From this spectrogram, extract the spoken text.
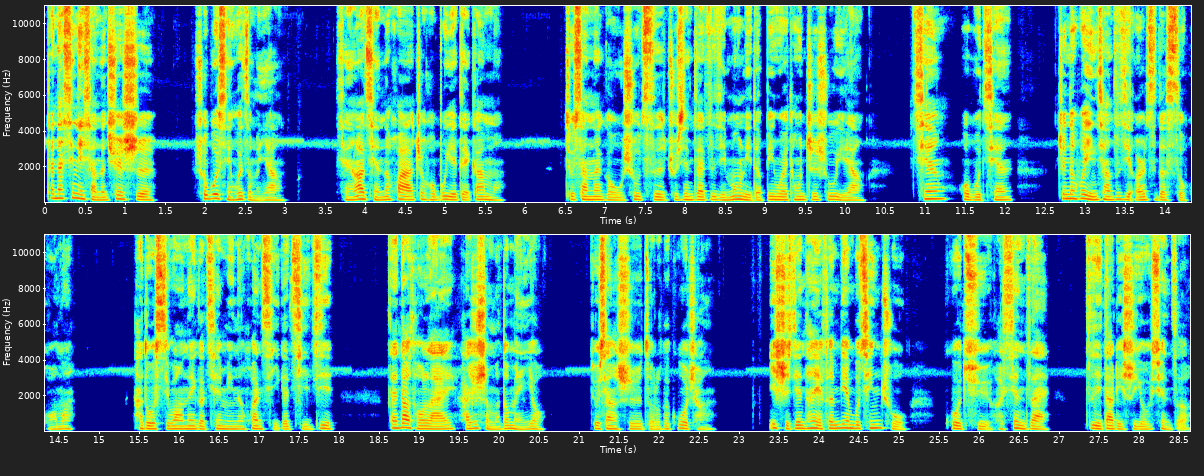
但他心里想的却是：说不行会怎么样？想要钱的话，这活不也得干吗？就像那个无数次出现在自己梦里的病危通知书一样，签或不签，真的会影响自己儿子的死活吗？他多希望那个签名能唤起一个奇迹，但到头来还是什么都没有，就像是走了个过场。一时间，他也分辨不清楚过去和现在，自己到底是有选择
